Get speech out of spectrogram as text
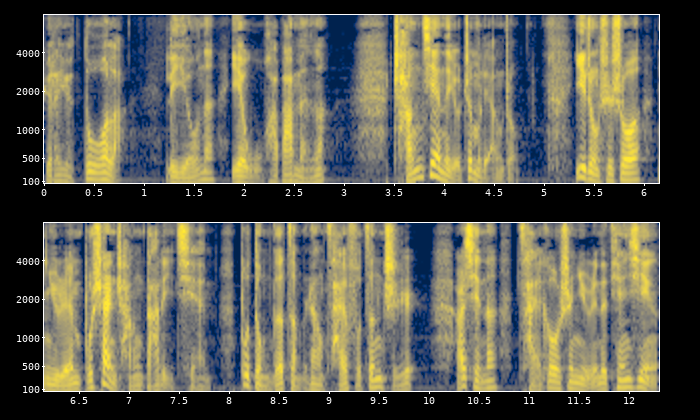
越来越多了。理由呢也五花八门了，常见的有这么两种，一种是说女人不擅长打理钱，不懂得怎么让财富增值，而且呢采购是女人的天性，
